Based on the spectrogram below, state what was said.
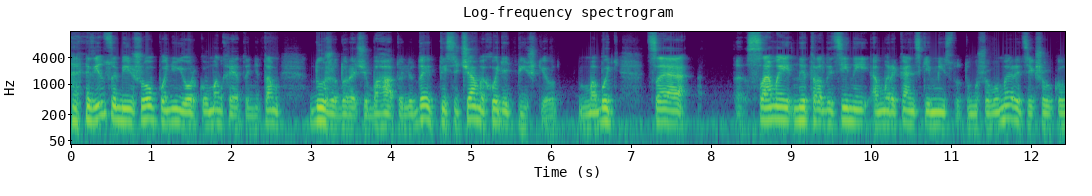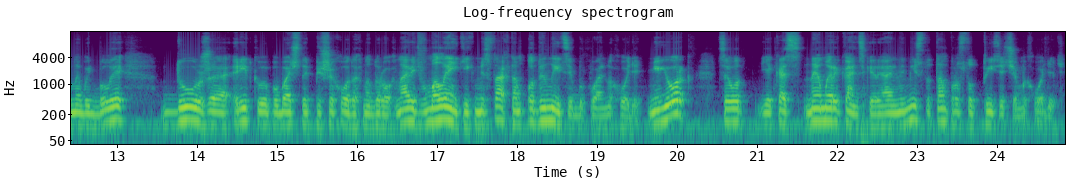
Він собі йшов по Нью-Йорку в Манхеттені. Там дуже, до речі, багато людей тисячами ходять пішки. От, мабуть, це самий нетрадиційний американське місто, тому що в Америці, якщо ви коли-небудь були, дуже рідко ви побачите пішоходах на дорогах. Навіть в маленьких містах там одиниці буквально ходять. Нью-Йорк це от якась не американське реальне місто, там просто тисячами ходять.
